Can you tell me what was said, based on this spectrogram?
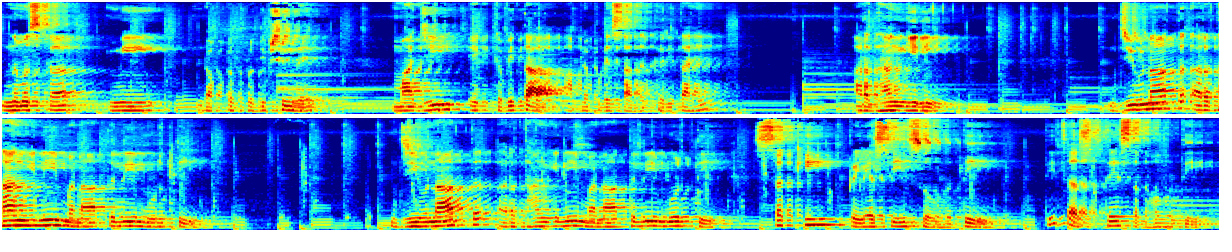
नमस्कार मी डॉक्टर प्रदीप शिंदे. माझी एक कविता आपल्या पुढे सादर करीत आहे. अर्धांगिनी. जीवनात अर्धांगिनी मनातली मूर्ती. जीवनात अर्धांगिनी मनातली मूर्ती सखी प्रेयसी सोबती. तीच असते सभोवती.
